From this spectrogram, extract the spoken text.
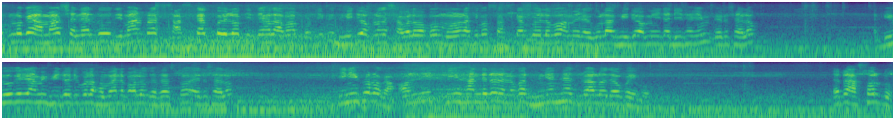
আপোনালোকে আমাৰ চেনেলটো যিমান পাৰে ছাবস্ক্ৰাইব কৰি লওক। তেতিয়াহ'লে আমাৰ প্ৰতিটো ভিডিঅ' আপোনালোকে চাবলৈ পাব, মনত ৰাখিব ছাবস্ক্ৰাইব কৰি ল'ব। আমি ৰেগুলাৰ ভিডিঅ' আমি এতিয়া দি থাকিম। এইটো চাই লওক। বিহুকেইদিন আমি ভিডিঅ' দিবলৈ সময় নাপালোঁ, যথেষ্ট। এইটো চাই লওক। তিনিশ টকা। অনলি থ্ৰী হাণ্ড্ৰেডত এনেকুৱা ধুনীয়া ধুনীয়া যোৰা লৈ যাব পাৰিব। এইটো আচলটো।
